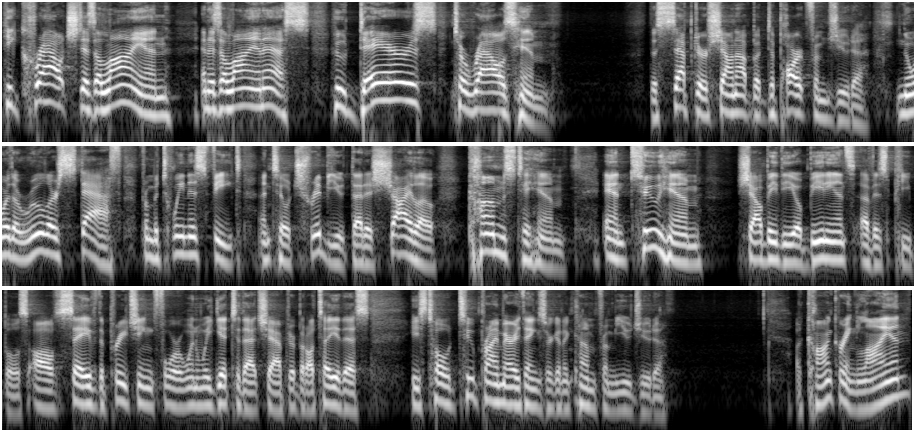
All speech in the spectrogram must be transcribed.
He crouched as a lion and as a lioness who dares to rouse him. The scepter shall not but depart from Judah, nor the ruler's staff from between his feet until tribute, that is Shiloh, comes to him, and to him shall be the obedience of his peoples. I'll save the preaching for when we get to that chapter, but I'll tell you this. He's told two primary things are going to come from you, Judah a conquering lion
